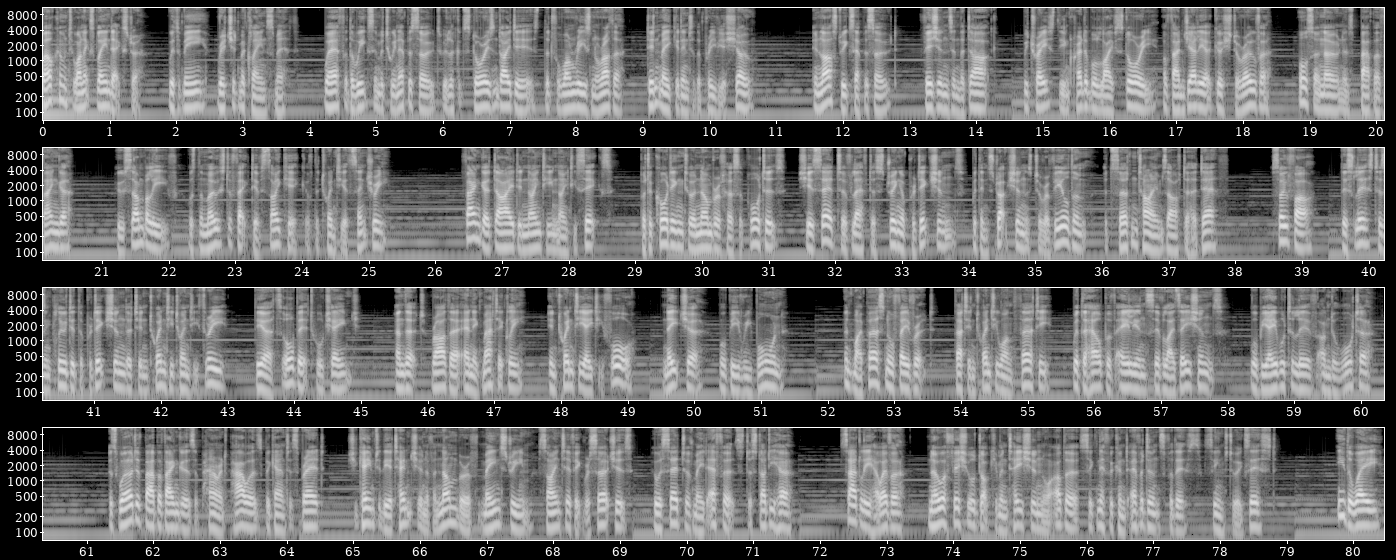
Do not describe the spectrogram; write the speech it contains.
Welcome to Unexplained Extra, with me, Richard MacLean Smith, where for the weeks in between episodes we look at stories and ideas that for one reason or other didn't make it into the previous show. In last week's episode, Visions in the Dark, we traced the incredible life story of Vangelia Gushterova, also known as Baba Vanga, who some believe was the most effective psychic of the 20th century. Vanga died in 1996 but according to a number of her supporters, she is said to have left a string of predictions with instructions to reveal them at certain times after her death. So far, this list has included the prediction that in 2023 the Earth's orbit will change, and that, rather enigmatically, in 2084 nature will be reborn. And my personal favourite, that in 2130, with the help of alien civilizations, will be able to live underwater. As word of Baba Vanga's apparent powers began to spread, she came to the attention of a number of mainstream scientific researchers who are said to have made efforts to study her. Sadly, however, no official documentation or other significant evidence for this seems to exist. Either way,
